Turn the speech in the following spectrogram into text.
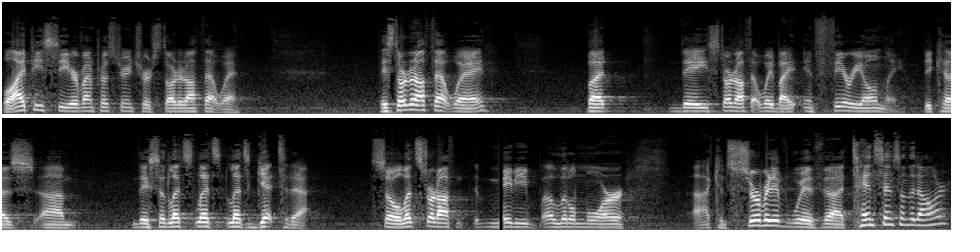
Well, IPC, Irvine Presbyterian Church, started off that way. They started off that way, but they started off that way by in theory only, because um, they said let's let's let's get to that. So let's start off maybe a little more uh, conservative with uh, ten cents on the dollar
